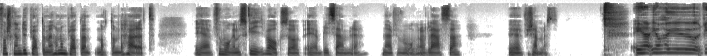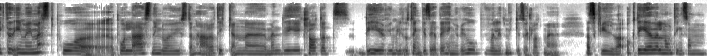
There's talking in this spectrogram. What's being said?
forskarna du pratar med, har de pratat något om det här att eh, förmågan att skriva också eh, blir sämre när förmågan att läsa eh, försämras? Jag, jag har ju riktat in mig mest på, på läsning då, just den här artikeln. Eh, men det är klart att det är rimligt att tänka sig att det hänger ihop väldigt mycket såklart med att skriva. Och det är väl någonting som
